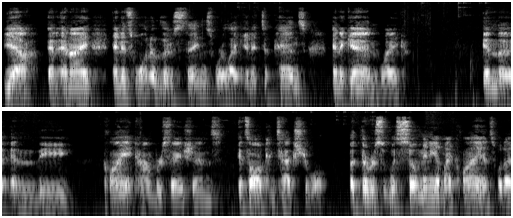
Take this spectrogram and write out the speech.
yeah, and and I and it's one of those things where like and it depends. And again, like in the in the client conversations, it's all contextual. But there was with so many of my clients, what I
